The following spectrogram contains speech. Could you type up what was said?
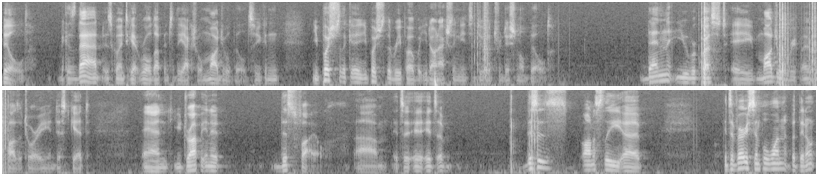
build because that is going to get rolled up into the actual module build. So you can you push to the you push to the repo, but you don't actually need to do a traditional build. Then you request a module re- uh, repository in dist-git, and you drop in it this file. Um, it's a it's a this is honestly uh, it's a very simple one, but they don't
